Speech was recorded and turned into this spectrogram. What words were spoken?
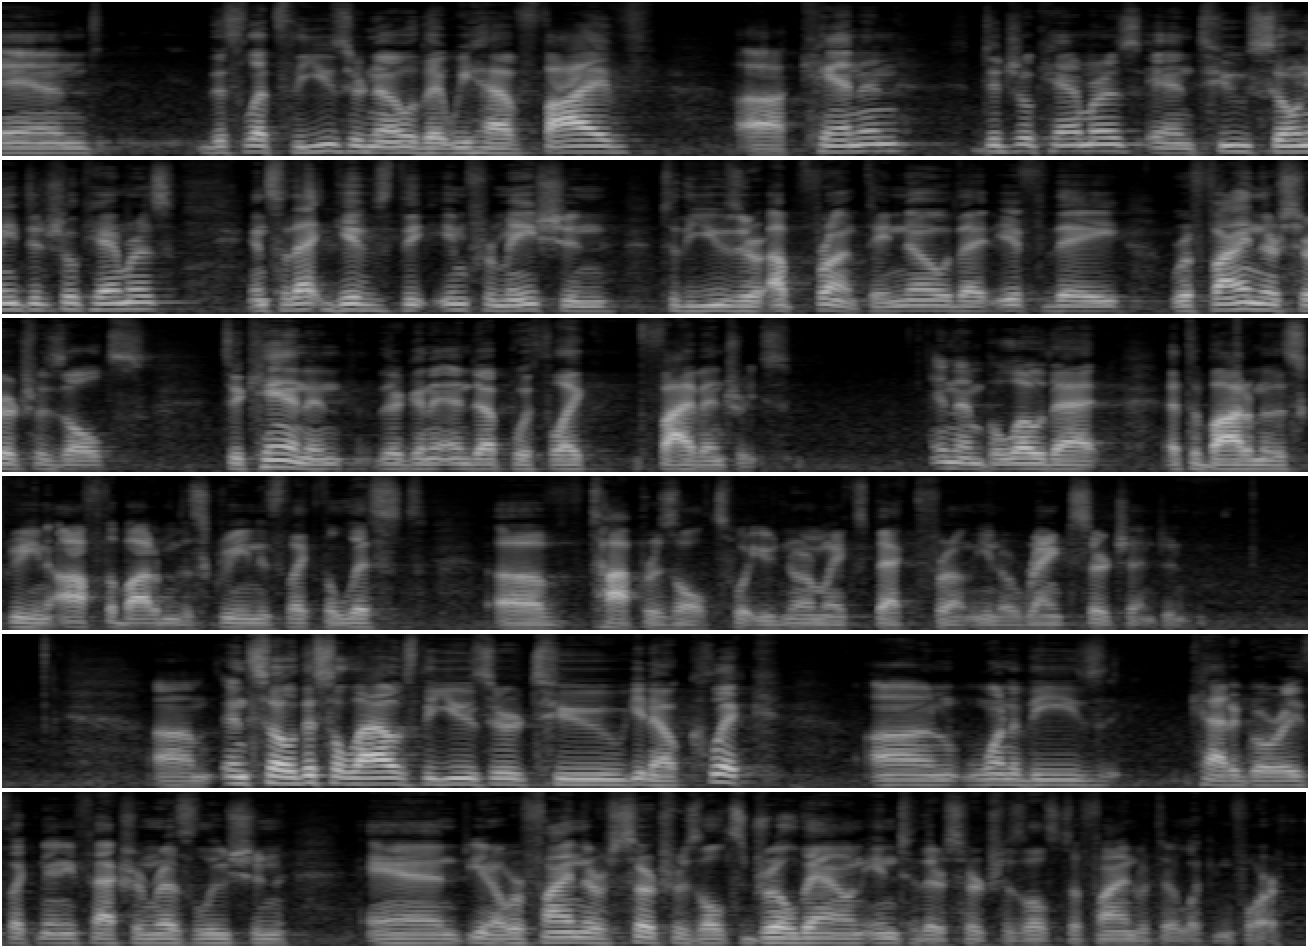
and this lets the user know that we have five uh, Canon digital cameras and two Sony digital cameras. And so that gives the information to the user up front. They know that if they refine their search results to Canon, they're going to end up with like five entries. And then below that, at the bottom of the screen, off the bottom of the screen, is like the list of top results, what you'd normally expect from you know ranked search engine. Um, and so this allows the user to you know click on one of these categories like manufacturer and resolution and you know, refine their search results, drill down into their search results to find what they're looking for.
